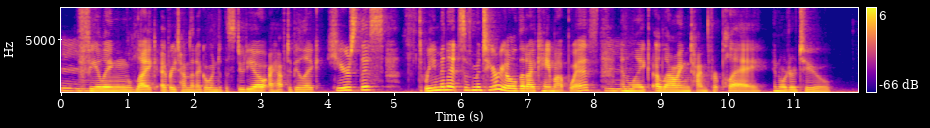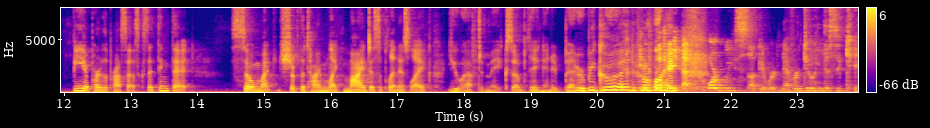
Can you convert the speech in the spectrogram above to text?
mm. feeling like every time that I go into the studio, I have to be like, here's this three minutes of material that I came up with, mm. and like allowing time for play in order to be a part of the process. Because I think that so much of the time like my discipline is like you have to make something and it better be good like yeah. or we suck and we're never doing this again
